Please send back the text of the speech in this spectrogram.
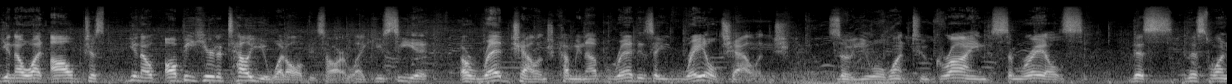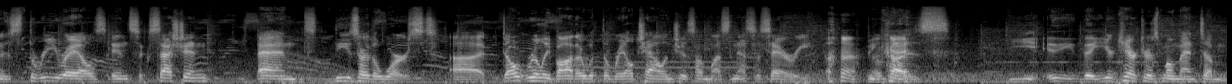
you know what? I'll just, you know, I'll be here to tell you what all of these are. Like you see a, a red challenge coming up. Red is a rail challenge, so you will want to grind some rails. This this one is three rails in succession. And these are the worst. Uh, don't really bother with the rail challenges unless necessary, because y- the, your character's momentum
